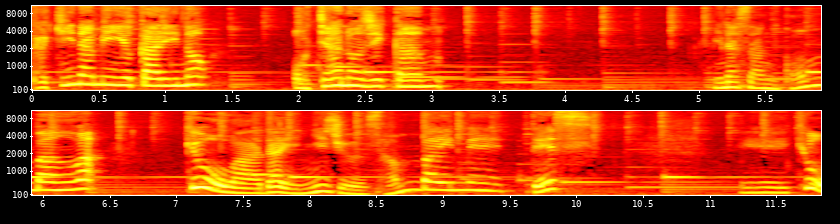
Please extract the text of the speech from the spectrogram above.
滝波ゆかりのお茶の時間。皆さんこんばんは。今日は第23杯目です、えー今日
